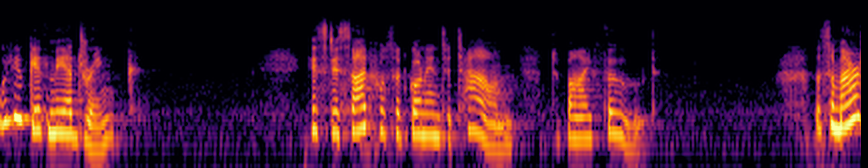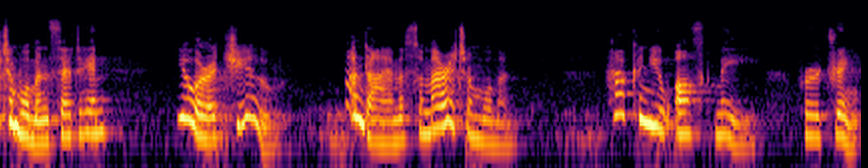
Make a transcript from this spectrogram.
Will you give me a drink? His disciples had gone into town to buy food. The Samaritan woman said to him, You are a Jew and I am a Samaritan woman. How can you ask me for a drink?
